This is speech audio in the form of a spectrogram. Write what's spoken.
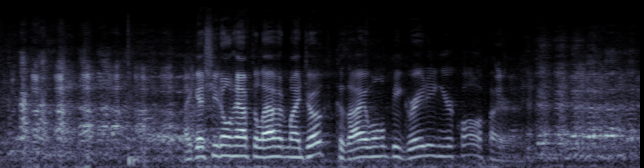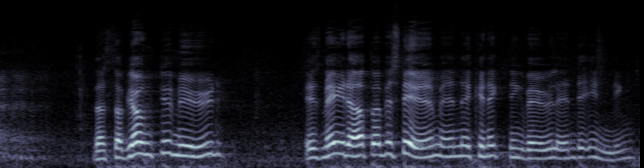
I guess you don't have to laugh at my jokes because I won't be grading your qualifier. the subjunctive mood is made up of a stem and a connecting vowel and the endings.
